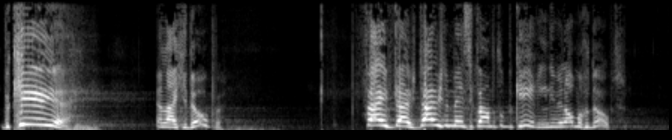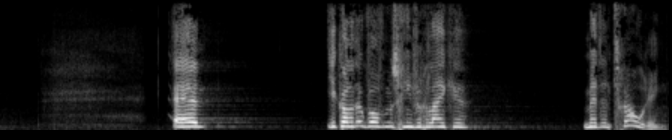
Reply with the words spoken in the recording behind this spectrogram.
Bekeer je! En laat je dopen. Vijfduizend, duizenden mensen kwamen tot bekering en die werden allemaal gedoopt. En je kan het ook wel misschien vergelijken met een trouwring.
